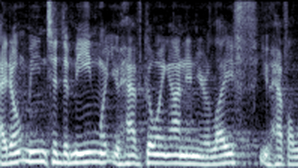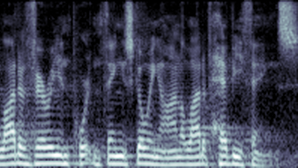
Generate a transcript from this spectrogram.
I don't mean to demean what you have going on in your life. You have a lot of very important things going on, a lot of heavy things.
